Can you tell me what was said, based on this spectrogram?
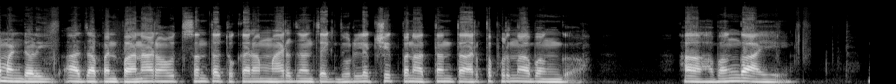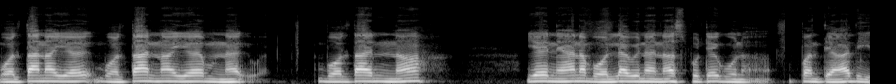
मंडळी आज आपण पाहणार आहोत संत तुकाराम महाराजांचा एक दुर्लक्षित पण अत्यंत अर्थपूर्ण अभंग. हा अभंग आहे. बोलता न य बोलता न य न बोलता न ये ज्ञान बोलल्याविना न स्फुटे गुण. पण त्याआधी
